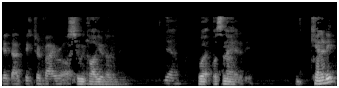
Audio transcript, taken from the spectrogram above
get that picture viral. Should we call you another name? Yeah, What? What's the name? Kennedy. Kennedy?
